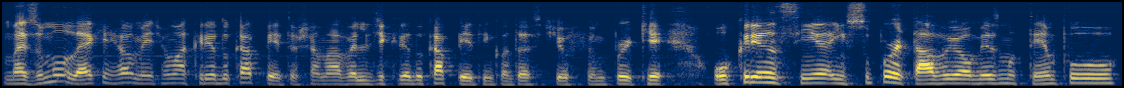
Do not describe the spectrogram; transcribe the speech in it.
Mas o moleque realmente é uma cria do capeta. Eu chamava ele de cria do capeta enquanto eu assistia o filme, porque o criancinha insuportável e ao mesmo tempo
